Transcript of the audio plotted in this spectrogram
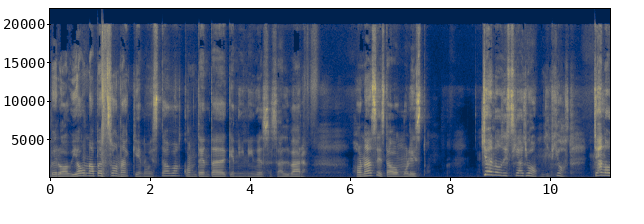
Pero había una persona que no estaba contenta de que Nínive se salvara. Jonás estaba molesto. Ya lo decía yo, mi Dios, ya lo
